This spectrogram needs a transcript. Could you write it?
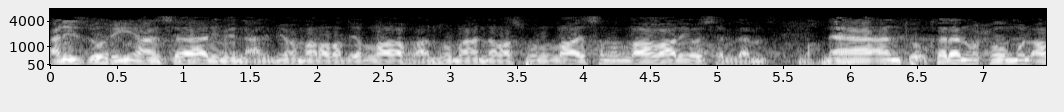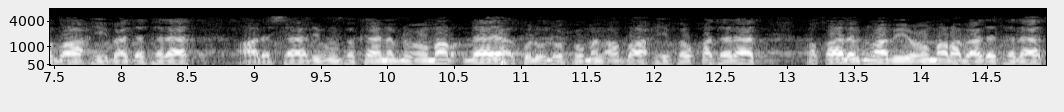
عن الزهري عن سالم عن ابن عمر رضي الله عنهما أن رسول الله صلى الله عليه وسلم نهى أن تؤكل لحوم الأضاحي بعد ثلاث. قال سالم فكان ابن عمر لا يأكل لحوم الأضاحي فوق ثلاث. وقال ابن أبي عمر بعد ثلاث.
